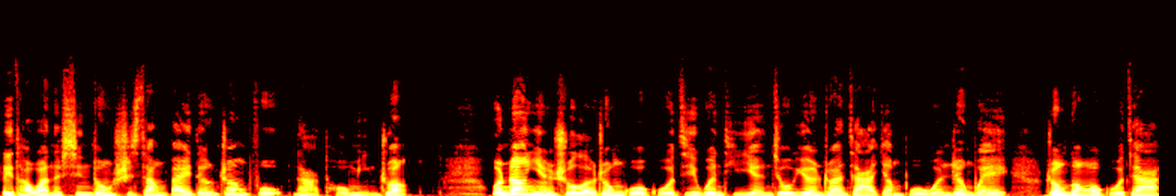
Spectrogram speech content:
立陶宛的行动是向拜登政府纳投名状。文章引述了中国国际问题研究院专家杨博文认为，中东欧国家，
